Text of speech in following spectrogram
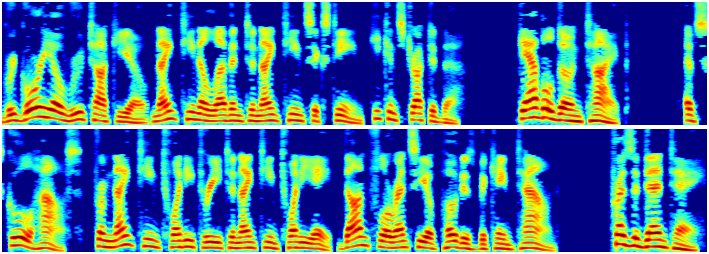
Gregorio Rutacio 1911-1916, he constructed the gabaldon type of schoolhouse. From 1923 to 1928, Don Florencio Potas became town Presidente.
